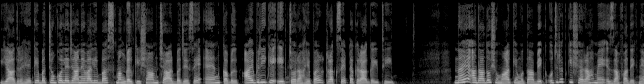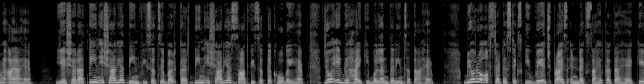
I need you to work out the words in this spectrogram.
یاد رہے کہ بچوں کو لے جانے والی بس منگل کی شام چار بجے سے این قبل آئبری کے ایک چوراہے پر ٹرک سے ٹکرا گئی تھی نئے اعداد و شمار کے مطابق اجرت کی شرح میں اضافہ دیکھنے میں آیا ہے یہ شرح تین اشاریہ تین فیصد سے بڑھ کر تین اشاریہ سات فیصد تک ہو گئی ہے، جو ایک دہائی کی بلند ترین سطح ہے۔ بیورو آف اسٹیٹسٹکس کی ویج پرائس انڈیکس ظاہر کرتا ہے کہ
